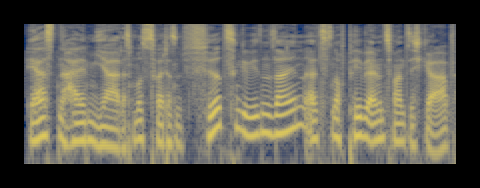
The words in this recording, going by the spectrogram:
ersten halben Jahr, das muss 2014 gewesen sein, als es noch PB21 gab,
